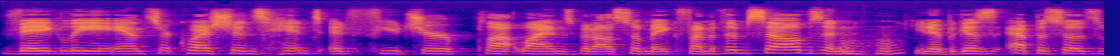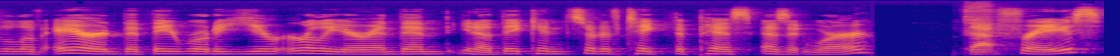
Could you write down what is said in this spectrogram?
vaguely answer questions, hint at future plot lines, but also make fun of themselves. And, Mhm. you know, because episodes will have aired that they wrote a year earlier, and then, you know, they can sort of take the piss, as it were. That phrase.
